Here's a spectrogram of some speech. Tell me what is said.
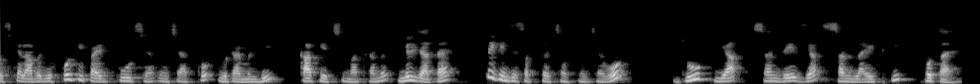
उसके अलावा जो फोर्टिफाइड फूड्स हैं, उनसे आपको विटामिन डी काफ़ी अच्छी मात्रा में मिल जाता है। लेकिन जो सबसे अच्छा सोर्स है वो धूप या सनरेज या सनलाइट की होता है।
